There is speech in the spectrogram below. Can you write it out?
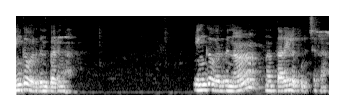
எங்கே வருதுன்னு பாருங்கள் எங்கே வருதுன்னா நான் தரையில் குறிச்சிடுறேன்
